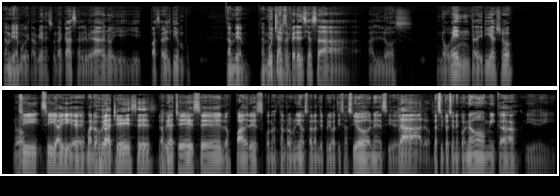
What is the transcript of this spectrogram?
También, porque también es una casa en el verano y, y pasar el tiempo. también, también. Muchas sí, sí. referencias a, a los 90, diría yo, ¿no? Sí, sí, ahí, eh, bueno, los VHS, los VHS, los padres cuando están reunidos hablan de privatizaciones y de claro. la situación económica y de, y-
